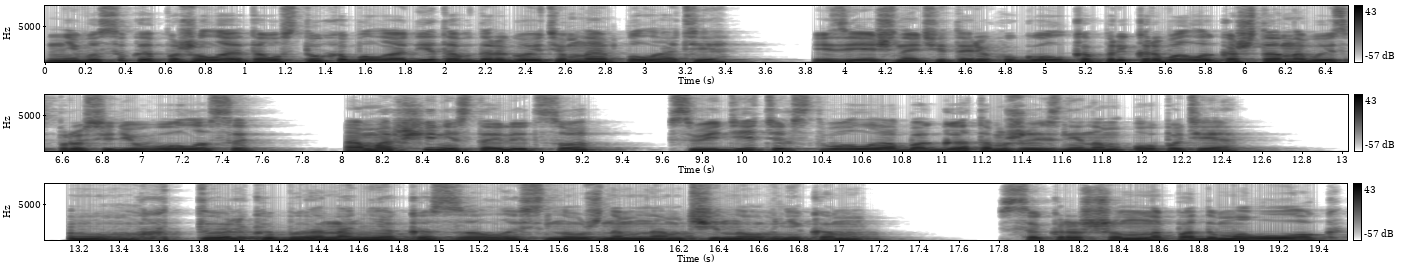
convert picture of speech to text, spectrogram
Невысокая пожилая толстуха была одета в дорогое темное платье. Изящная четырехуголка прикрывала каштановые с проседью волосы, а морщинистое лицо свидетельствовало о богатом жизненном опыте. «Ох, только бы она не оказалась нужным нам чиновником», – сокрушенно подумал Лок.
